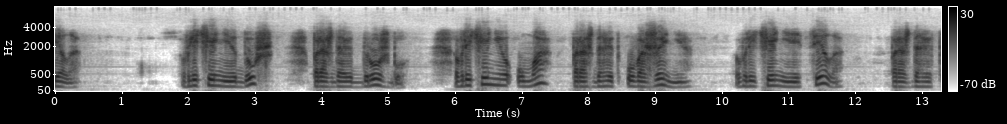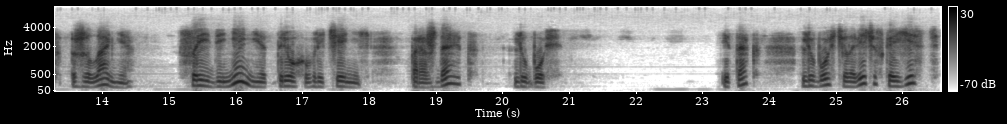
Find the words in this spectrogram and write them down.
тело. Влечение душ порождают дружбу, влечение ума порождает уважение – влечение тела порождают желание, соединение трех влечений порождает любовь. Итак, любовь человеческая есть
